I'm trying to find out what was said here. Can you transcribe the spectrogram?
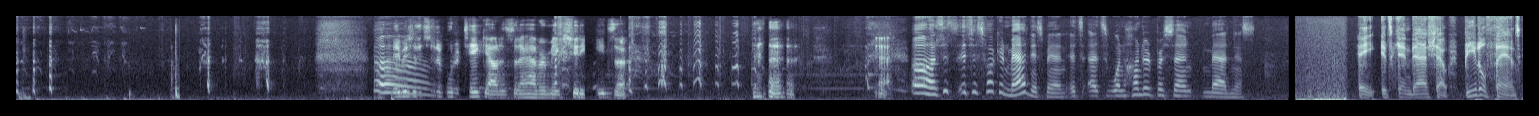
Maybe she uh. should have ordered takeout instead of have her make shitty pizza. Yeah. Oh, it's just it's just fucking madness, man. It's it's 100% madness. Hey, it's Ken Dashow. Beatle fans.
